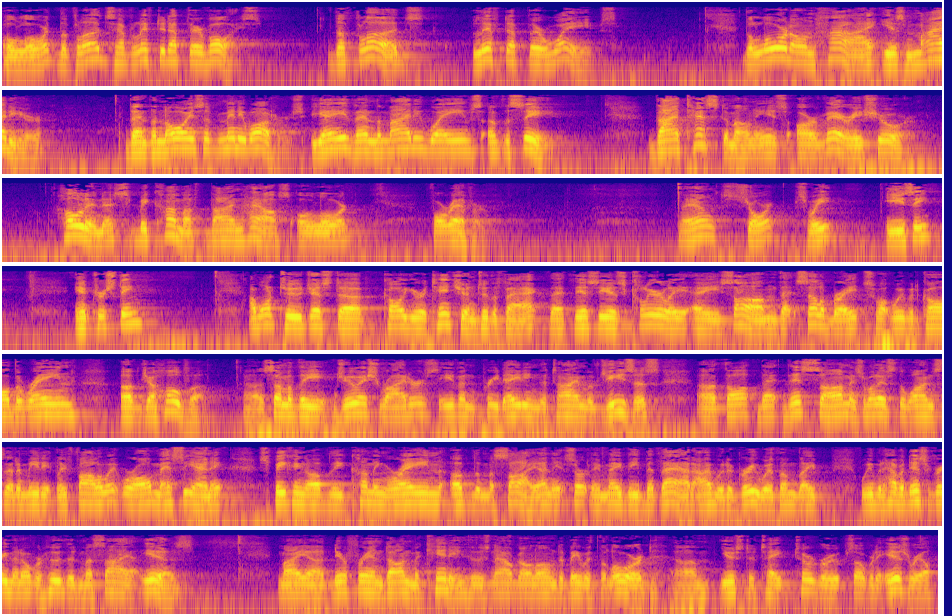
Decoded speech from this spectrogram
O Lord, the floods have lifted up their voice. The floods lift up their waves. The Lord on high is mightier than the noise of many waters, yea, than the mighty waves of the sea. Thy testimonies are very sure. Holiness becometh thine house, O Lord, forever. Well, it's short, sweet, easy, interesting. I want to just uh, call your attention to the fact that this is clearly a psalm that celebrates what we would call the reign of Jehovah. Uh, some of the Jewish writers, even predating the time of Jesus, uh, thought that this psalm, as well as the ones that immediately follow it, were all messianic, speaking of the coming reign of the Messiah, and it certainly may be but that. I would agree with them. They, we would have a disagreement over who the Messiah is. My uh, dear friend Don McKinney, who's now gone on to be with the Lord, um, used to take tour groups over to Israel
